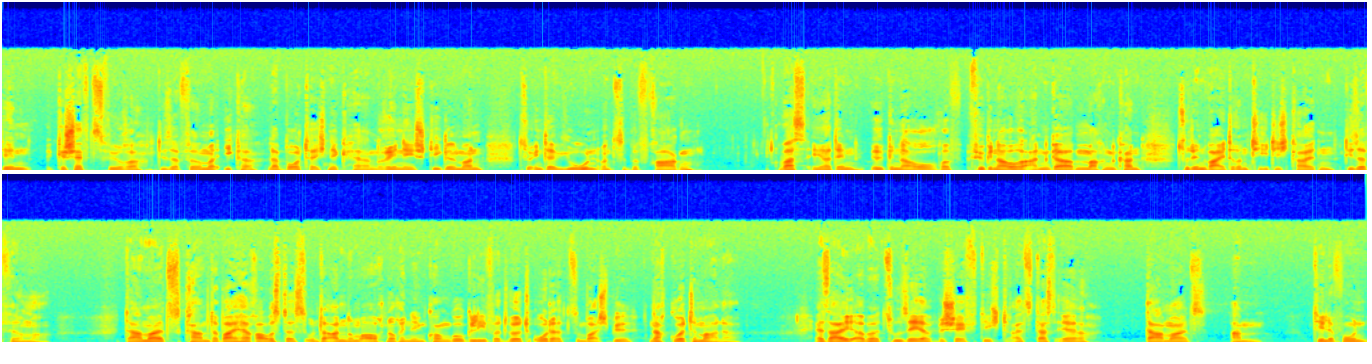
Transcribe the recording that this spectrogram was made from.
den Geschäftsführer dieser Firma ICA Labortechnik, Herrn René Stiegelmann, zu interviewen und zu befragen, was er denn äh, genauere, für genauere Angaben machen kann zu den weiteren Tätigkeiten dieser Firma. Damals kam dabei heraus, dass unter anderem auch noch in den Kongo geliefert wird oder zum Beispiel nach Guatemala. Er sei aber zu sehr beschäftigt, als dass er damals am Telefon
